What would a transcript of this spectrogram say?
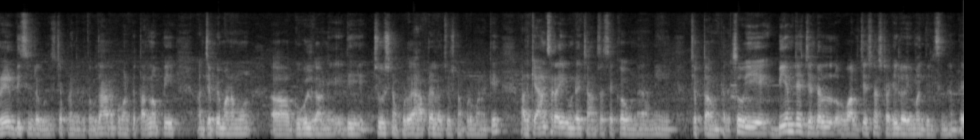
రేర్ డిసీజ్ల గురించి చెప్పడం జరుగుతుంది. ఉదాహరణకు మనకు తలనొప్పి అని చెప్పి మనము గూగుల్ కానీ ఇది చూసినప్పుడు యాప్లలో చూసినప్పుడు మనకి అది క్యాన్సర్ అయ్యి ఉండే ఛాన్సెస్ ఎక్కువ ఉన్నాయని చెప్తా ఉంటుంది సో ఈ బిఎంజే జనరల్ వాళ్ళు చేసిన స్టడీలో ఏమని తెలిసిందంటే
